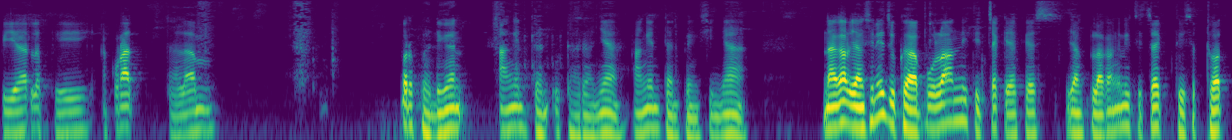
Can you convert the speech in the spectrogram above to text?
Biar lebih akurat dalam perbandingan angin dan udaranya angin dan bensinnya. Nah kalau yang sini juga pula nih dicek ya guys. Yang belakang ini dicek disedot.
